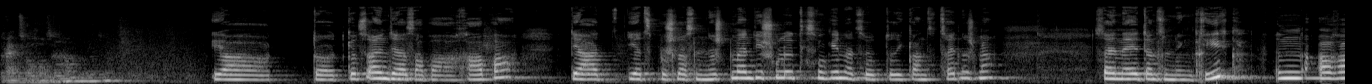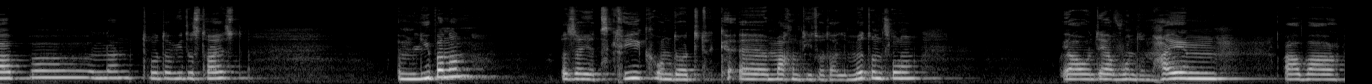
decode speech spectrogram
kein Zuhause haben oder so? Ja, dort gibt es einen, der ist aber Araber. Der hat jetzt beschlossen, nicht mehr in die Schule zu gehen, also die ganze Zeit nicht mehr. Seine Eltern sind im Krieg in Araberland oder wie das da heißt. Im Libanon ist ja jetzt Krieg und dort äh, machen die dort alle mit und so. Ja, und er wohnt in Heim, aber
